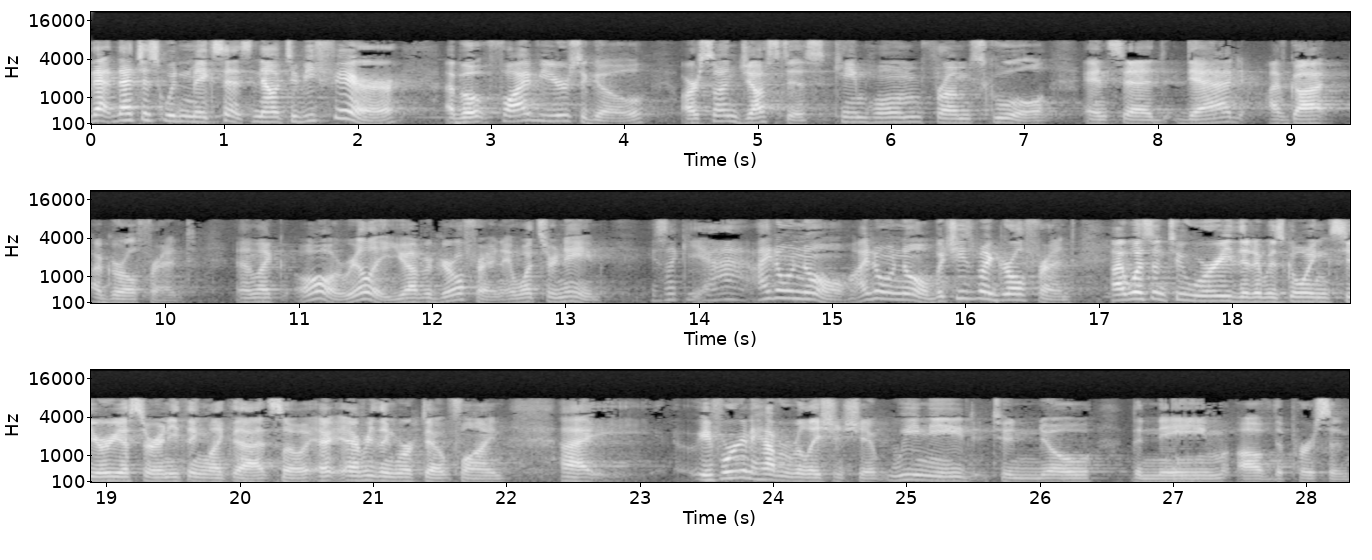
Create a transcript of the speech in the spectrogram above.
that that just wouldn't make sense. Now, to be fair, about five years ago, our son Justice came home from school and said, "Dad, I've got a girlfriend." And I'm like, "Oh, really? You have a girlfriend? And what's her name?" He's like, yeah, I don't know. I don't know, but she's my girlfriend. I wasn't too worried that it was going serious or anything like that, so everything worked out fine. Uh, if we're going to have a relationship, we need to know the name of the person.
